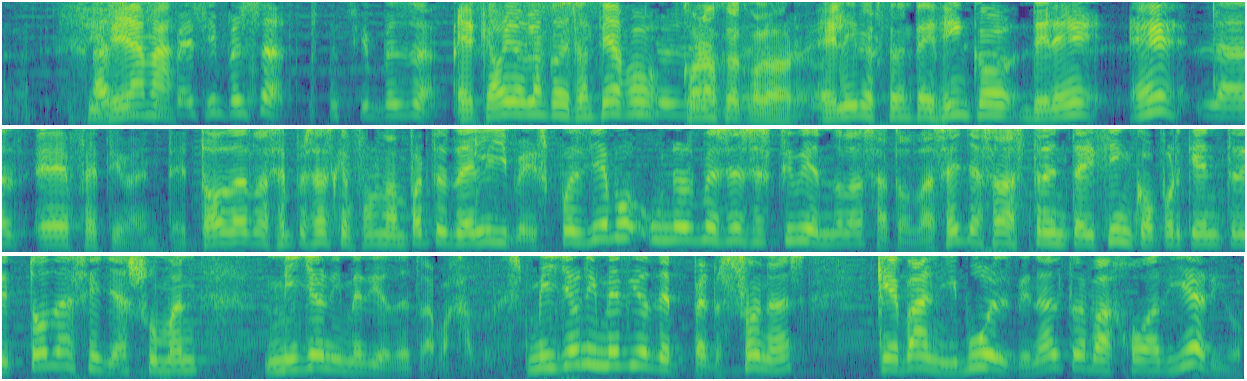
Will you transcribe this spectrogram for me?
si Así, se llama sin, sin pensar, sin pensar. El Caballo Blanco de Santiago, No, conozco el color. El IBEX 35, diré, ¿eh? Las- efectivamente, todas las empresas que forman parte del IBEX. Pues llevo unos meses escribiéndolas a todas ellas, a las 35, porque entre todas ellas suman millón y medio de trabajadores, millón y medio de personas que van y vuelven al trabajo a diario.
